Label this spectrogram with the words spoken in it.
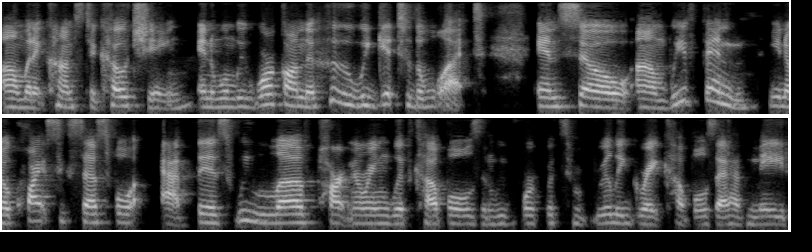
um, when it comes to coaching. And when we work on the who, we get to the what. And so um, we've been, you know, quite successful at this. We love partnering with couples, and we've worked with some really great couples that have made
